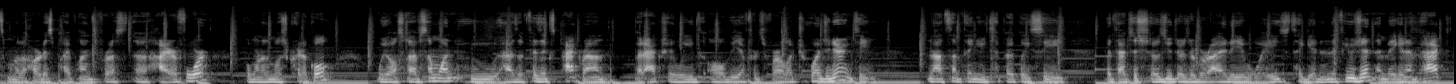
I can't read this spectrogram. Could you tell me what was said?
It's one of the hardest pipelines for us to hire for, but one of the most critical. We also have someone who has a physics background, but actually leads all the efforts for our electrical engineering team. Not something you typically see, but that just shows you there's a variety of ways to get into Fusion and make an impact,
